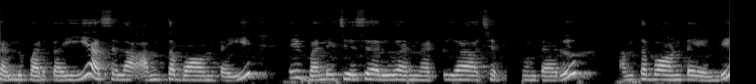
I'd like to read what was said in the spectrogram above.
కళ్ళు పడతాయి. అసలు అంత బాగుంటాయి. ఏ భలే చేశారు అన్నట్టుగా చెప్పుకుంటారు. అంత బాగుంటాయండి.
